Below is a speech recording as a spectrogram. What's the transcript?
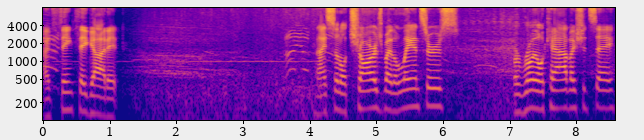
I think they got it. Nice little charge by the Lancers. Or Royal Cav, I should say.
